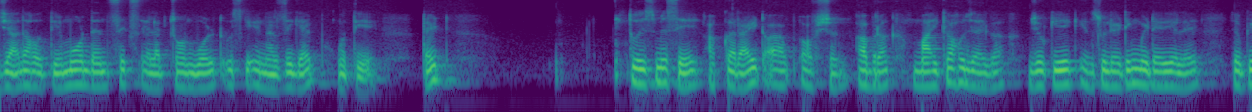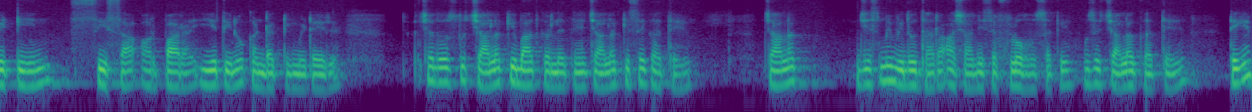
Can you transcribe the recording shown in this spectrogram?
ज़्यादा होती है more than six electron volt उसकी एनर्जी गैप होती है राइट तो इसमें से आपका राइट ऑप्शन अबरक माइका हो जाएगा, जो कि एक इंसुलेटिंग मटेरियल है, जबकि टीन, सीसा और पारा, ये तीनों कंडक्टिंग मटेरियल है। अच्छा दोस्तों, चालक की बात कर लेते हैं। चालक किसे कहते हैं? चालक जिसमें विद्युत धारा आसानी से फ्लो हो सके, उसे चालक कहते हैं, ठीक है?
